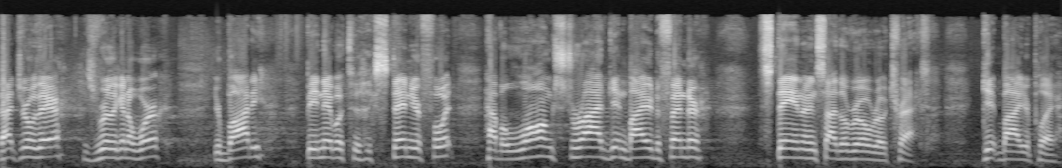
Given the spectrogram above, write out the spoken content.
That drill there is really going to work your body, being able to extend your foot, have a long stride getting by your defender, staying inside the railroad tracks. Get by your player.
